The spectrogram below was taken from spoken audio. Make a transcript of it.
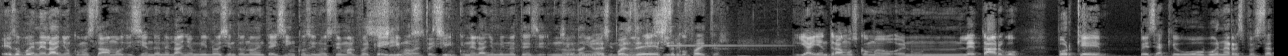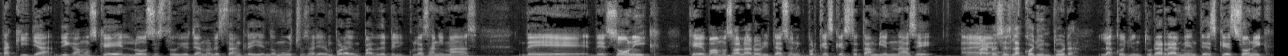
eso fue en el año, como estábamos diciendo, en el año 1995, si no estoy mal fue que Sí, dijimos. 95. Sí, en el año 1995. Sí, un año después de Street Fighter. Y ahí entramos como en un letargo porque pese a que hubo buena respuesta a taquilla, digamos que los estudios ya no le estaban creyendo mucho, salieron por ahí un par de películas animadas de, de Sonic, que vamos a hablar ahorita de Sonic porque es que esto también nace... eh, Claro, esa es la coyuntura. la coyuntura realmente es que Sonic,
